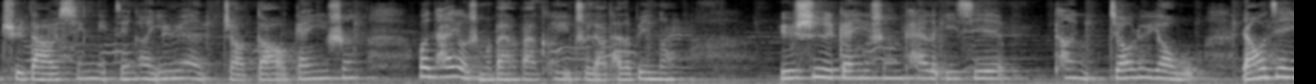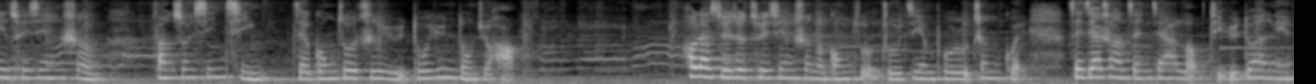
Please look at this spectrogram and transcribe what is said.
去到心理健康医院，找到甘医生，问他有什么办法可以治疗他的病呢？于是甘医生开了一些抗焦虑药物，然后建议崔先生放松心情，在工作之余多运动就好。后来随着崔先生的工作逐渐步入正轨，再加上增加了体育锻炼，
